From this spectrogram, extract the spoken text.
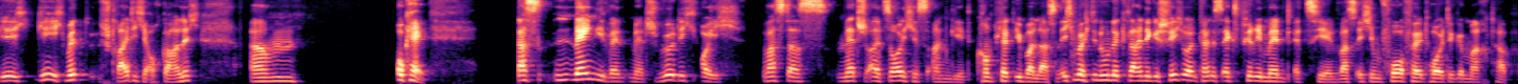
gehe ich, geh ich mit, streite ich auch gar nicht. Ähm, okay. Das Main Event Match würde ich euch, was das Match als solches angeht, komplett überlassen. Ich möchte nur eine kleine Geschichte oder ein kleines Experiment erzählen, was ich im Vorfeld heute gemacht habe.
